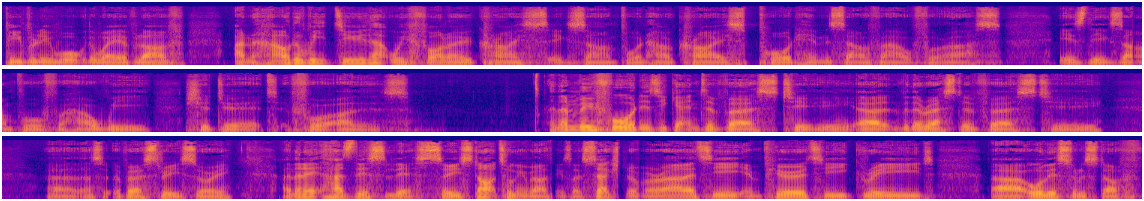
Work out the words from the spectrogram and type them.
people who walk the way of love. And how do we do that? We follow Christ's example and how Christ poured himself out for us is the example for how we should do it for others. And then move forward as you get into verse 2, uh, the rest of verse 2. Uh, that's verse 3, sorry. And then it has this list. So you start talking about things like sexual immorality, impurity, greed, uh, all this sort of stuff,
